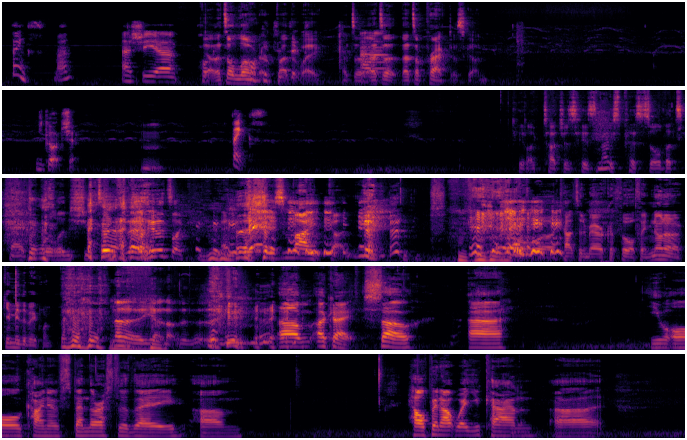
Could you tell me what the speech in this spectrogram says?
Thanks, man. As she uh. yeah, that's a loner, by the it. way. That's a that's a Uh, that's a practice gun. You gotcha. Hmm. Thanks. He like touches his nice pistol that's magical and shoots him. it's like, and this is my gun. uh, Captain America Thor thing. No, no, no. Give me the big one. no, no, no, yeah, no. um, okay, so uh, you all kind of spend the rest of the day um, helping out where you can, uh,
